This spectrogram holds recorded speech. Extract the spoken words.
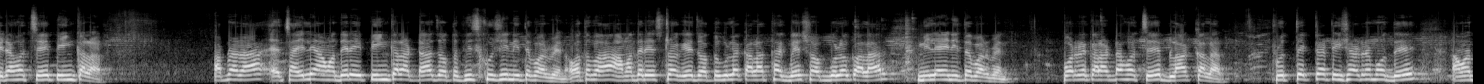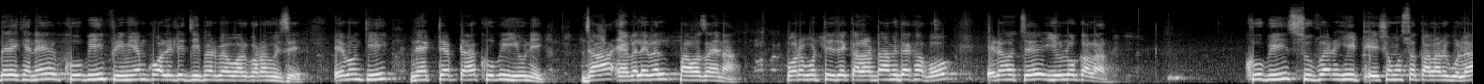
এটা হচ্ছে পিঙ্ক কালার আপনারা চাইলে আমাদের এই পিঙ্ক কালারটা যত পিস খুশি নিতে পারবেন, অথবা আমাদের স্টকে যতগুলো কালার থাকবে, সবগুলো কালার মিলিয়ে নিতে পারবেন। পরের কালারটা হচ্ছে ব্ল্যাক কালার প্রত্যেকটা টি শার্টের মধ্যে আমাদের এখানে খুবই প্রিমিয়াম কোয়ালিটির জিপার ব্যবহার করা হয়েছে, এবং কি নেক ট্যাপটা খুবই ইউনিক যা অ্যাভেলেবেল পাওয়া যায় না। পরবর্তী যে কালারটা আমি দেখাবো, এটা হচ্ছে ইয়েলো কালার খুবই সুপার হিট এই সমস্ত কালারগুলা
